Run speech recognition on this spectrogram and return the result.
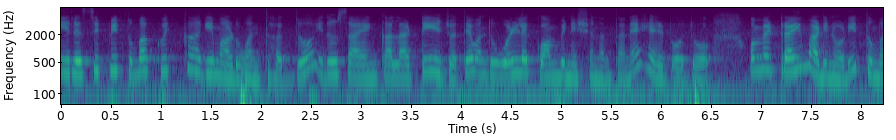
ಈ ರೆಸಿಪಿ ತುಂಬ ಕ್ವಿಕ್ಕಾಗಿ ಮಾಡುವಂತಹದ್ದು. ಇದು ಸಾಯಂಕಾಲ ಟೀ ಜೊತೆ ಒಂದು ಒಳ್ಳೆ ಕಾಂಬಿನೇಷನ್ ಅಂತಲೇ ಹೇಳ್ಬೋದು. ಒಮ್ಮೆ ಟ್ರೈ ಮಾಡಿ ನೋಡಿ, ತುಂಬ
